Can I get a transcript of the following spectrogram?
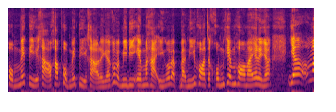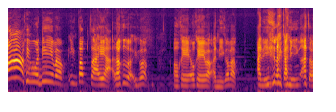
ผมไม่ตีขาวครับ ผมไม่ตีขาวอะไรเงี้ยก็แบบมี DM มาหาอิงว่าแบบแบบนี้พอจะคมเข้มพอไหมอะไรเงี้ย เยอะมากพี่วูดดี้แบบอิงตกใจอะแล้วคือแบบอิงก็แบบโอเคโอเค แบบอันนี้ก็แบบ อันนี้รายการนี้อิงอาจจะ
